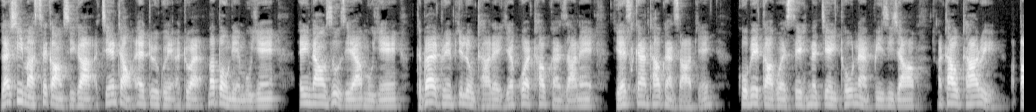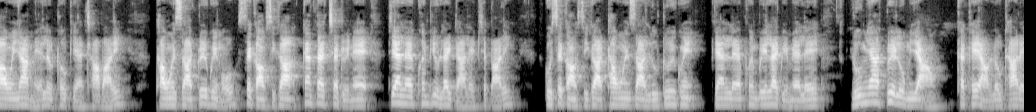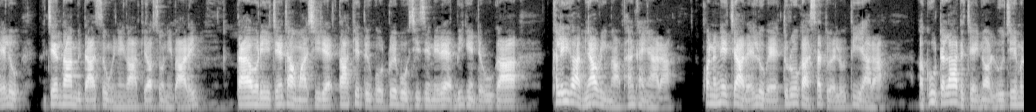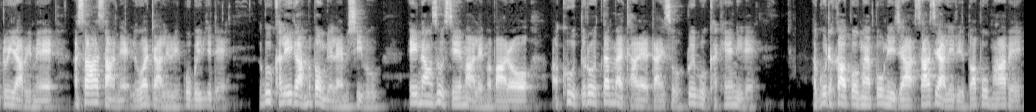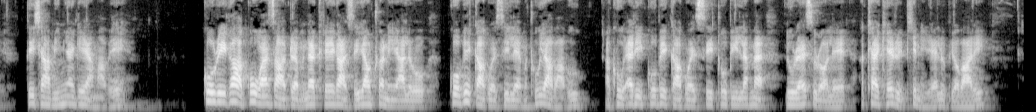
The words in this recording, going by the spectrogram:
လက်ရှိမှာစစ်ကောင်စီကအကျဉ်းထောင်အဲ့တွေ့ခွင့်အတွက်မှတ်ပုံတင်မူရင်းအိမ်တောင်စုဇယားမူရင်းတပတ်အတွင်းပြုလုပ်ထားတဲ့ရက်ကွက်ထောက်ခံစာနဲ့ရဲစကန်ထောက်ခံစာအပြင်ကိုဗစ်ကာကွယ်ဆေးနှစ်ကြိမ်ထိုးနှံပြီးစီကြောင်းအထောက်ထားတွေအပါဝင်ရမယ်လို့ထုတ်ပြန်ထားပါတယ်။ထောင်ဝင်စာတွေ့ခွင့်ကိုစစ်ကောင်စီကကန့်သက်ချက်တွေနဲ့ပြန်လည်ခွင့်ပြုလိုက်တာလည်းဖြစ်ပါတယ်။အခုစစ်ကောင်စီကထောင်ဝင်စာလူတွေ့ခွင့်ပြန်လည်ဖွင့်ပေးလိုက်ပေမဲ့လည်းလူများတွေ့လို့မရအောင်ခက်ခဲအောင်လုပ်ထားတယ်လို့အကျဉ်းသားမိသားစုဝင်တွေကပြောဆိုနေပါတယ်။ တာဝရီကျင်းထောင်မှာရှိတဲ့တားဖြစ်သူကိုတွေ့ဖို့စီစဉ်နေတဲ့မိခင်တဦးကကလေးကမြောက်ရီမှာဖမ်းခံရတာခုနှစ်နှစ်ကြာတယ်လို့ပဲသူတို့ကဆက်သွယ်လို့သိရတာအခုတလတစ်ကြိမ်တော့လူချင်းမတွေ့ရပေမဲ့အစားအစာနဲ့လိုအပ်တာလေးတွေပို့ပေးဖြစ်တယ်အခုကလေးကမပုံတယ်လည်းမရှိဘူးအိမ်အောင်စုစင်းမှလည်းမပါတော့အခုသူတို့တတ်မှတ်ထားတဲ့အတိုင်းဆိုတွေးဖို့ခက်ခဲနေတယ်အခုတစ်ခါပုံမှန်ပို့နေကြစားစရာလေးတွေသွားပို့မှာပဲတေချာမြင်မြန်ခဲ့ရမှာပဲကိုရီကကိုဝမ်းစာအတွက်မနက်ကလေးကဈေးရောက်ထွက်နေရလို့ကိုဗစ်ကာကွယ်ဆေးလည်းမထိုးရပါဘူးအခုအဲ့ဒီကိုဗစ်ကာကွယ်ဆေးထိုးပြီးလက်မှတ်လူရဲဆိုတော့လေအခက်အခဲတွေဖြစ်နေတယ်လို့ပြောပါတယ်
